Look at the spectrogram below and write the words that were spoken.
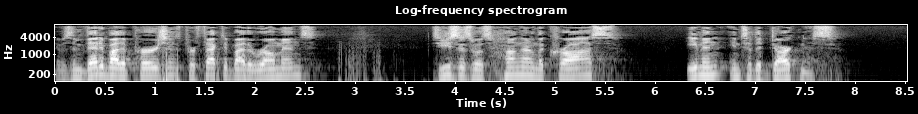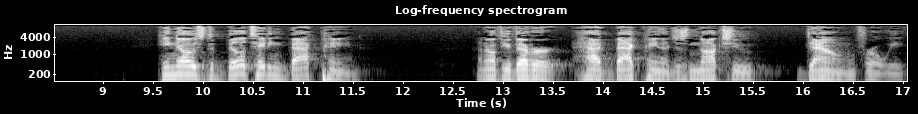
It was invented by the Persians, perfected by the Romans. Jesus was hung on the cross, even into the darkness. He knows debilitating back pain. I don't know if you've ever had back pain that just knocks you down for a week.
